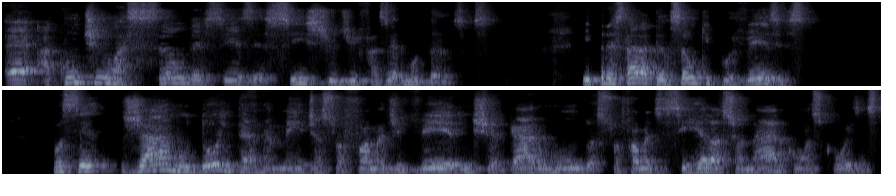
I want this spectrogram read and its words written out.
é a continuação desse exercício de fazer mudanças. E prestar atenção que, por vezes, Você já mudou internamente a sua forma de ver, enxergar o mundo, a sua forma de se relacionar com as coisas,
